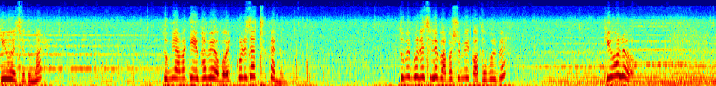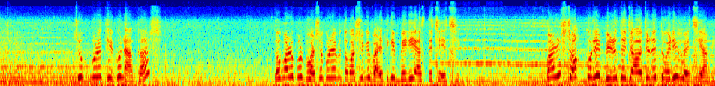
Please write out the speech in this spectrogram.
কি হয়েছে তোমার? তুমি আমাকে এভাবে অ্যাভয়েড করে যাচ্ছ কেন? তুমি বলেছিলে বাবার সঙ্গে কথা বলবে। কি হলো? চুপ করে থেকো না, আকাশ। তোমার উপর ভরসা করে আমি তোমার সঙ্গে বাড়ি থেকে বেরিয়ে আসতে চেয়েছি। বাড়ির সকলের বিরুদ্ধে যাওয়ার জন্য তৈরি হয়েছি আমি।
